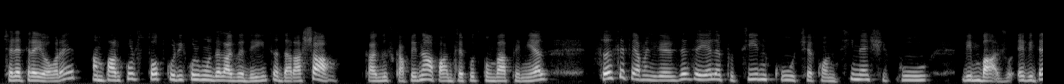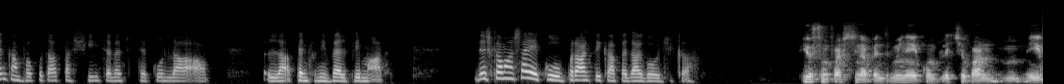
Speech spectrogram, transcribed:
cele trei ore, am parcurs tot curiculumul de la grădiniță, dar așa, ca gâsca prin apă, am trecut cumva prin el, să se familiarizeze ele puțin cu ce conține și cu limbajul. Evident că am făcut asta și semestrul trecut la, la, pentru nivel primar. Deci cam așa e cu practica pedagogică. Eu sunt fascinat, pentru mine e complet ceva, e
